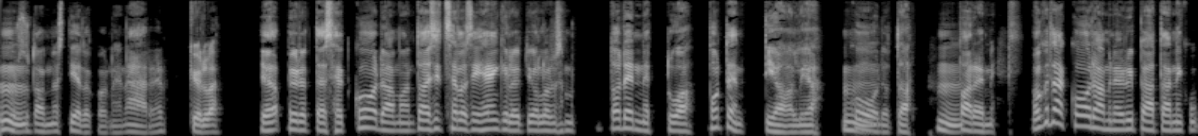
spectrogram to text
Mm. Kutsutaan myös tietokoneen ääreen. Kyllä ja pyydettäisiin heitä koodaamaan, tai sitten sellaisia henkilöitä, joilla on todennettua potentiaalia mm. koodata mm. paremmin. Onko tämä koodaaminen ylipäätään niin kuin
